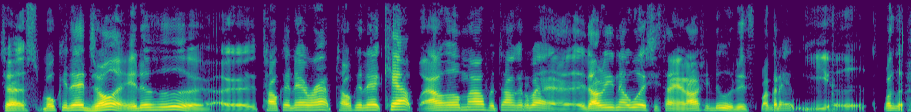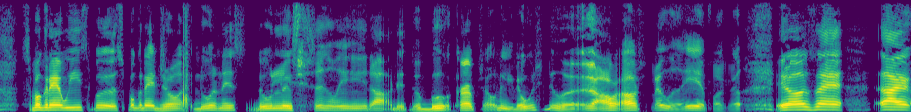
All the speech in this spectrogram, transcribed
Just smoking that joint in the hood, uh, talking that rap, talking that cap out her mouth, and talking about. It. Don't even know what she's saying. All she do is smoking that weed, uh, smoking, smoking that weed, uh, smoking that joint, doing this, doing this shit, all this, the bull crap. She don't even know what she doing. All, all she do is head up. You know what I'm saying? Like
